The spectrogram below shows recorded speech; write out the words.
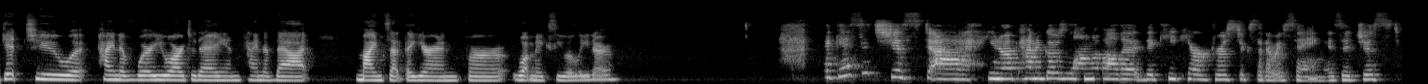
get to kind of where you are today and kind of that mindset that you're in for what makes you a leader? I guess it's just, uh, you know, it kind of goes along with all the, the key characteristics that I was saying. Is it just,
